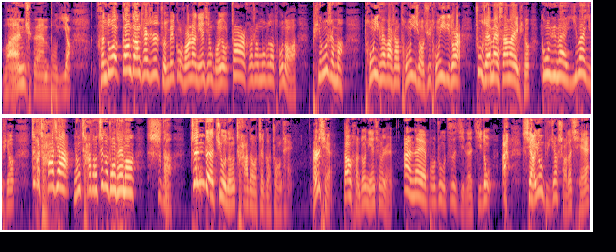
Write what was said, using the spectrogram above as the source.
完全不一样。很多刚刚开始准备购房的年轻朋友，丈二和尚摸不到头脑啊。凭什么同一开发商、同一小区、同一地段，住宅卖三万一平，公寓卖一万一平，这个差价能差到这个状态吗？是的，真的就能差到这个状态。而且，当很多年轻人按耐不住自己的激动啊，想用比较少的钱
